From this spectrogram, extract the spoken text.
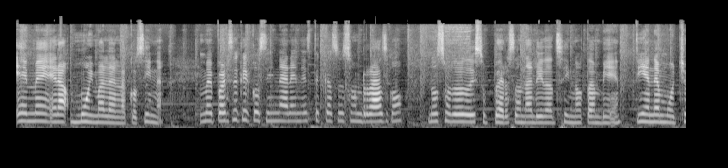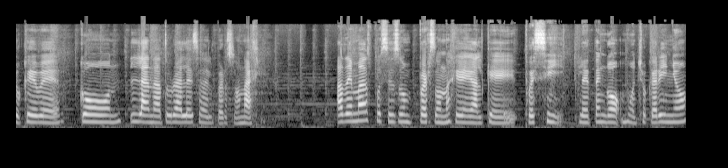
M era muy mala en la cocina. Me parece que cocinar en este caso es un rasgo no solo de su personalidad, sino también tiene mucho que ver con la naturaleza del personaje. Además, pues es un personaje al que pues sí, le tengo mucho cariño.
